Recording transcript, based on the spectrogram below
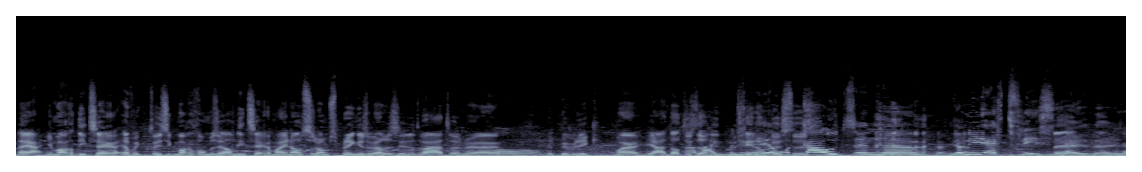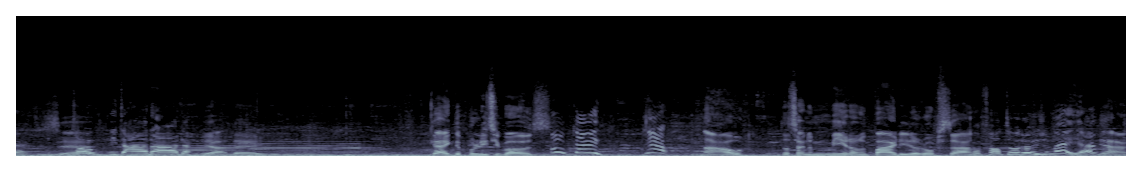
Nou ja, je mag het niet zeggen, of ik- tenminste ik mag het van mezelf niet zeggen, maar in Amsterdam springen ze wel eens in het water, Oh. het publiek. Maar ja, dat is Het dan in het begin augustus. koud en eh, nog niet echt fris. Nee, nee. Dus, eh, Zou ik niet aanraden. Ja, nee. Kijk, de politieboot. Oh, kijk. Ja, Nou, dat zijn er meer dan een paar die erop staan. dat valt toch reuze mee, hè? Ja,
